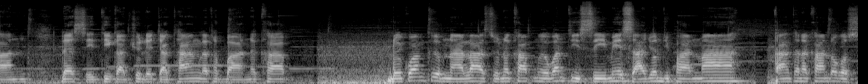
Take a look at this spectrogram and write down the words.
าร และสิทธิการช่วยเหลือจากทางรัฐบาลนะครับ โดยความคืบหน้าล่าสุดนะครับเมื่อวันที่4เมษายนที่ผ่านมาทางธนาคารทกส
